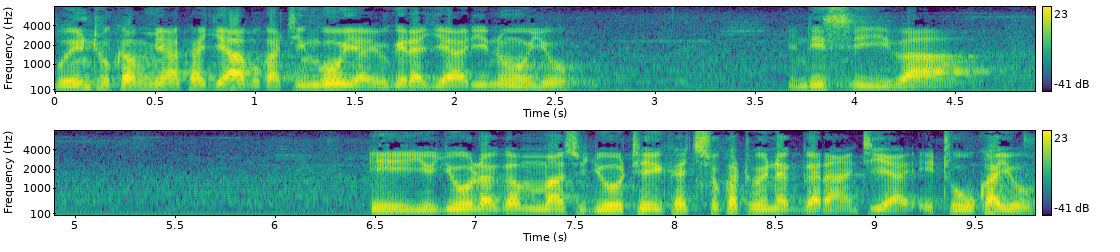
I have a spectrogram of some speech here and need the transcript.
bwentuuka mu myaka gyabo kati ngaoyo ayogera gyalina oyo ndisiiba eyo gyolaga mu maaso gyoteeka kisoka tolina garantiya etuukayo.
